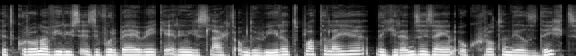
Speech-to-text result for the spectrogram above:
Het coronavirus is de voorbije weken erin geslaagd om de wereld plat te leggen. De grenzen zijn ook grotendeels dicht.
